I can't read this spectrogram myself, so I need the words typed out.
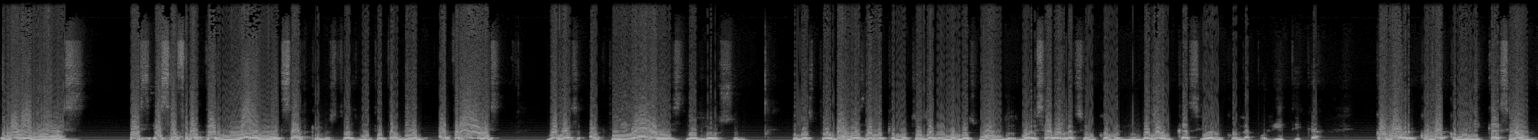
bueno es, es esa fraternidad universal que nos transmite también a través de las actividades, de los, de los programas de lo que nosotros llamamos los mundos, ¿no? esa relación con el mundo de la educación, con la política, con la, comunicación,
